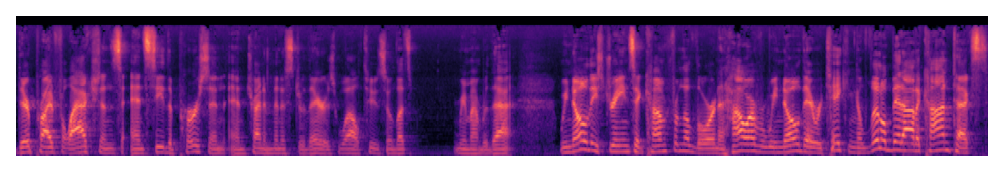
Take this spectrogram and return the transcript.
their prideful actions and see the person and try to minister there as well too. So let's remember that. We know these dreams had come from the Lord, and however, we know they were taking a little bit out of context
